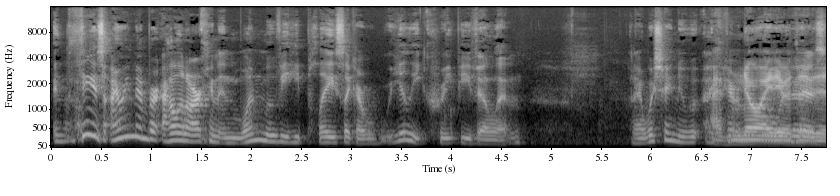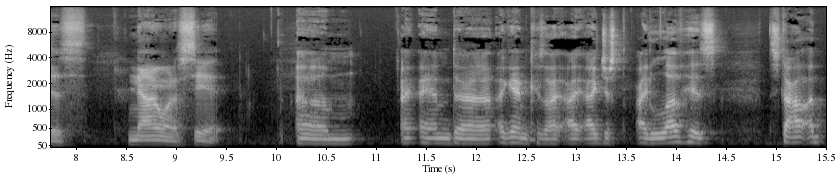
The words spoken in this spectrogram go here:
the thing is, I remember Alan Arkin in one movie. He plays like a really creepy villain. I wish I knew. I, I have no idea what that is. Now I want to see it. I, and uh, again, because I, I, I just I love his style.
